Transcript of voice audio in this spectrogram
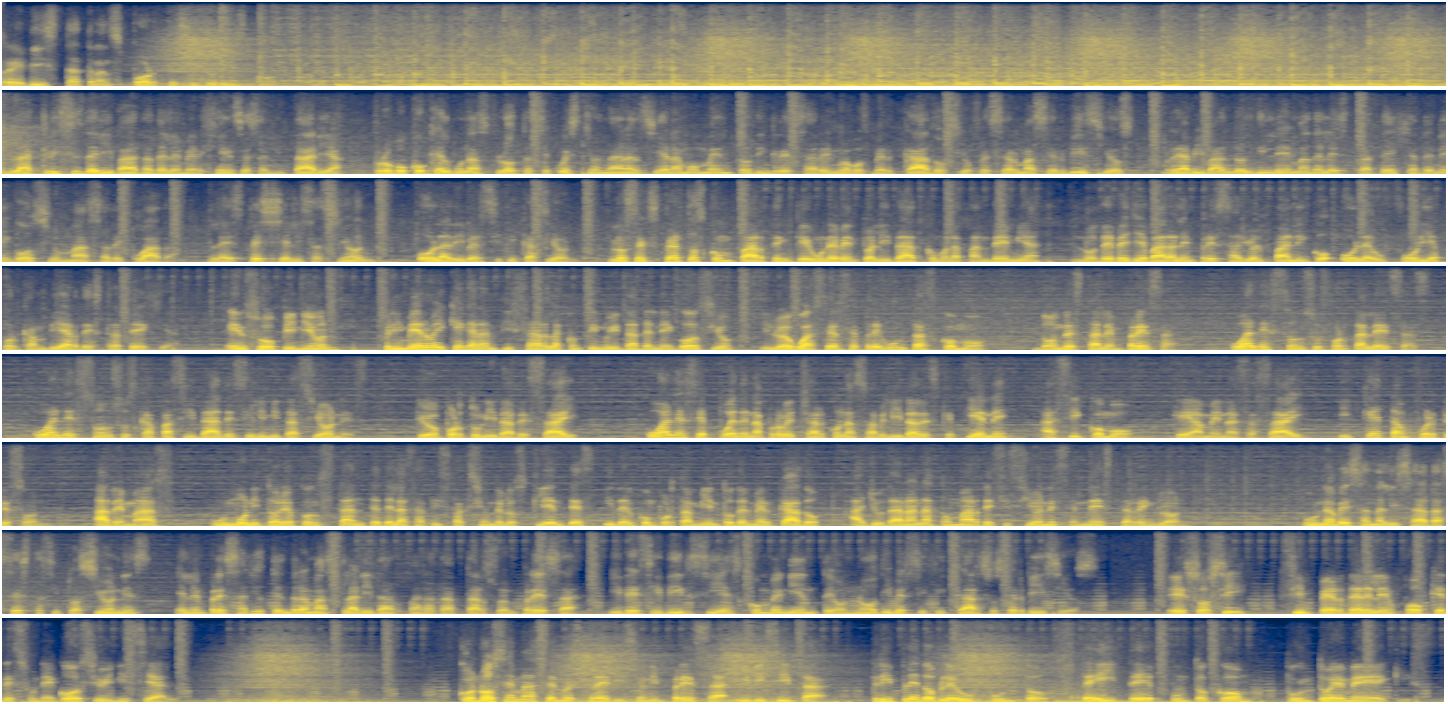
Revista Transportes y Turismo. La crisis derivada de la emergencia sanitaria provocó que algunas flotas se cuestionaran si era momento de ingresar en nuevos mercados y ofrecer más servicios, reavivando el dilema de la estrategia de negocio más adecuada, la especialización o la diversificación. Los expertos comparten que una eventualidad como la pandemia no debe llevar al empresario al pánico o la euforia por cambiar de estrategia. En su opinión, primero hay que garantizar la continuidad del negocio y luego hacerse preguntas como ¿Dónde está la empresa? ¿Cuáles son sus fortalezas? ¿Cuáles son sus capacidades y limitaciones? ¿Qué oportunidades hay? ¿Cuáles se pueden aprovechar con las habilidades que tiene? Así como qué amenazas hay y qué tan fuertes son. Además, un monitoreo constante de la satisfacción de los clientes y del comportamiento del mercado ayudarán a tomar decisiones en este renglón. Una vez analizadas estas situaciones, el empresario tendrá más claridad para adaptar su empresa y decidir si es conveniente o no diversificar sus servicios. Eso sí, sin perder el enfoque de su negocio inicial. Conoce más en nuestra edición impresa y visita www.tit.com.mx.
